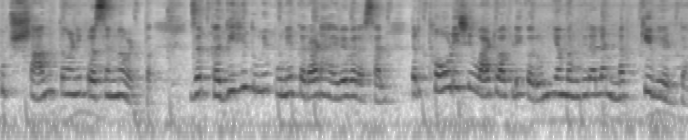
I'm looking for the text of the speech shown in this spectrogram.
खूप शांत आणि प्रसन्न वाटतं. जर कधीही तुम्ही पुणे कराड हायवेवर असाल तर थोडीशी वाट वाकडी करून या मंदिराला नक्की भेट द्या.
